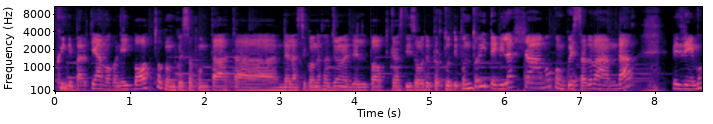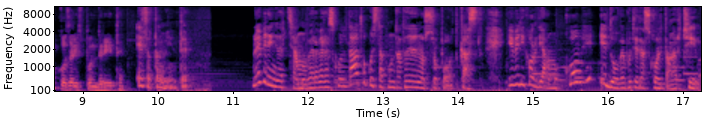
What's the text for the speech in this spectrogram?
Quindi partiamo con il botto con questa puntata della seconda stagione del podcast di solopertutti.it e vi lasciamo con questa domanda. Vedremo cosa risponderete. Esattamente. Noi vi ringraziamo per aver ascoltato questa puntata del nostro podcast e vi ricordiamo come e dove potete ascoltarci.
